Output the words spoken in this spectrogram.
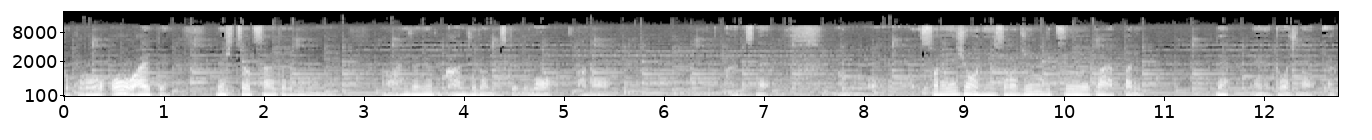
ところをあえて、ね、必要とされてる部分も非常によく感じるんですけれども、あの、あれですね、あの、それ以上にその人物がやっぱりね、え当時の役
